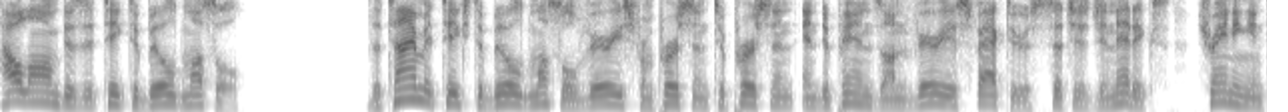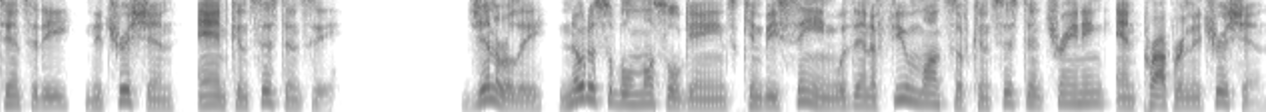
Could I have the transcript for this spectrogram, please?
How long does it take to build muscle? The time it takes to build muscle varies from person to person and depends on various factors such as genetics, training intensity, nutrition, and consistency. Generally, noticeable muscle gains can be seen within a few months of consistent training and proper nutrition.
